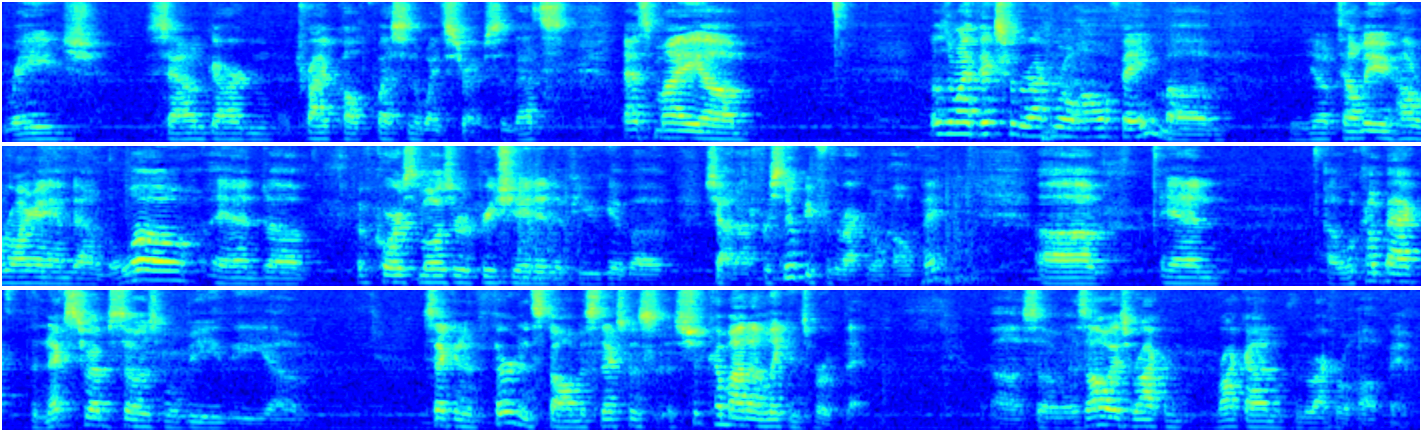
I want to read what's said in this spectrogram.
Rage, Soundgarden, a Tribe Called Quest, and the White Stripes. So that's that's my um, those are my picks for the Rock and Roll Hall of Fame. Um, you know, tell me how wrong I am down below, and uh, of course, Moser would appreciate it if you give a shout out for Snoopy for the Rock and Roll Hall of Fame. Uh, and uh, we'll come back. The next two episodes will be the um, second and third installments. Next one should come out on Lincoln's birthday. Uh, so as always, rock, rock on from the Rock and Roll Hall of Fame.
